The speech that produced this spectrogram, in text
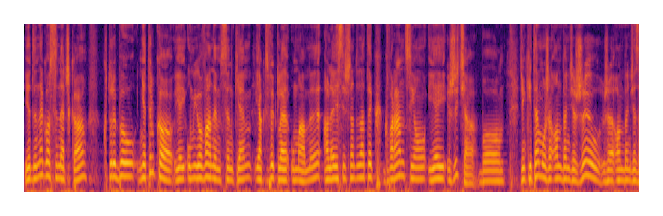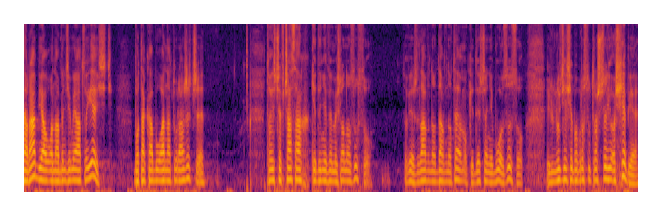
jedynego syneczka, który był nie tylko jej umiłowanym synkiem, jak zwykle u mamy, ale jest jeszcze na dodatek gwarancją jej życia, bo dzięki temu, że on będzie żył, że on będzie zarabiał, ona będzie miała co jeść, bo taka była natura rzeczy. To jeszcze w czasach, kiedy nie wymyślono ZUS-u to wiesz, dawno, dawno temu, kiedy jeszcze nie było ZUS-u, ludzie się po prostu troszczyli o siebie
